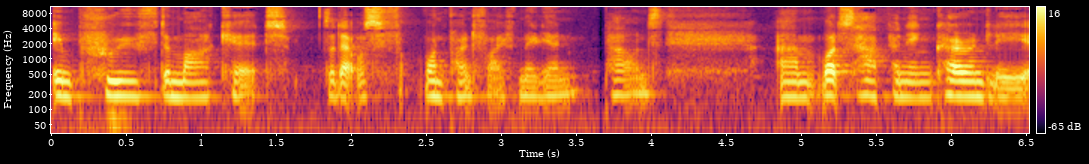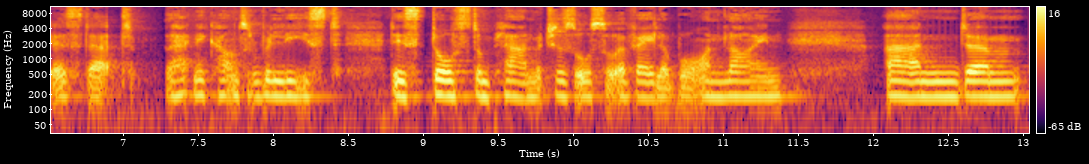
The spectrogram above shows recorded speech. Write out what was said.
improve the market. So that was 1.5 million pounds. Um, what's happening currently is that the Hackney Council released this Dalston plan, which is also available online. And um,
